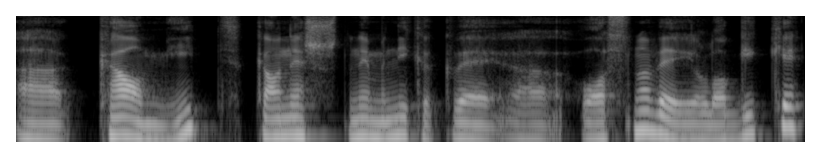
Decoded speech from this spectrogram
a, kao mit, kao nešto što nema nikakve a, osnove i logike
